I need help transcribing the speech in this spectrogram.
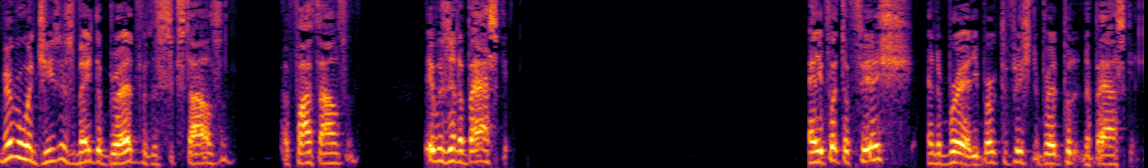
Remember when Jesus made the bread for the 6,000 or 5,000? It was in a basket. And he put the fish and the bread. He broke the fish and the bread, put it in a basket.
